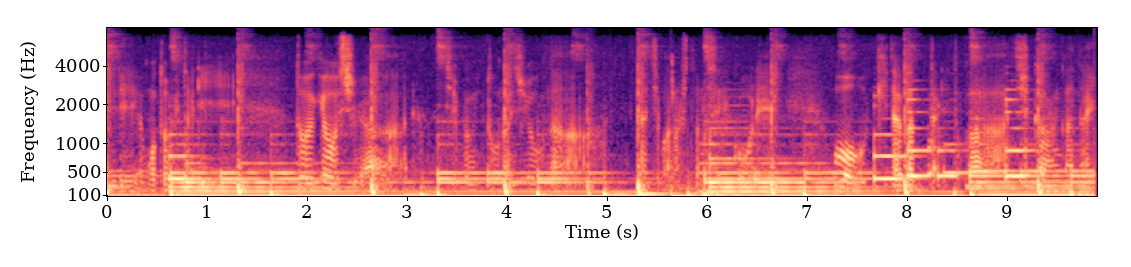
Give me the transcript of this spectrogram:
事例を求めたり同業種や自分と同じような立場の人の成功例を聞きたかったりとか時間がない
